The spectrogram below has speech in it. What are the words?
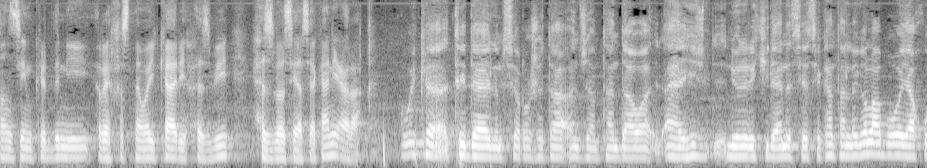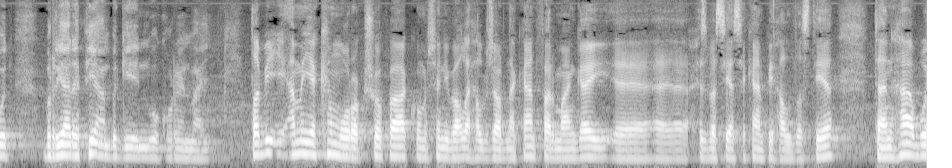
تەنزیم کردنی رێکخستنەوەی کاری حزبی، حزبە سیاسیەکانی عێراق. ئەوەی کە تێدایە لەم سێ ڕۆژەدا ئەنجامتان داوە، ئایا هیچ نوێنەرێکی لایەنە سیاسیەکانتان لەگەڵا بووە یاخود بڕیارە پێیان بگەیەنن وەکو ڕێنمایی؟ تەبیعی ئەمە یەکەم وۆڕکشۆپە کۆمسیۆنی باڵای هەڵبژاردنەکان فەرمانگای حزبە سیاسیەکان پێی هەڵدەستێ، تەنها بۆ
